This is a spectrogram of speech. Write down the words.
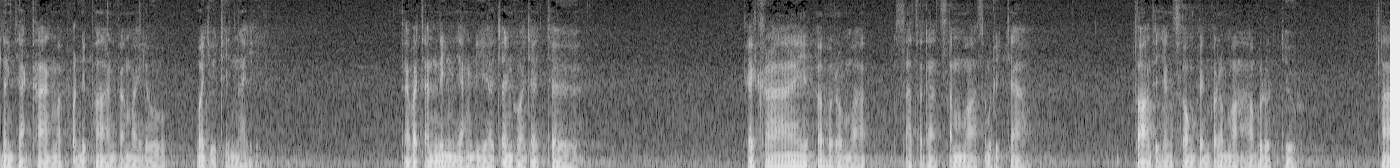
เนื่องจากทางมรรคผลนิพพานก็ไม่รู้ว่าอยู่ที่ไหน แต่ว่าจะนิ่งอย่างเดียวจนกว่าจะเจอ คล้ายๆพระบรมศาสดาสัมมาสัมพุทธเจ้า ตอนที่ยังทรงเป็นพระมหาบุรุษอยู่ ใต้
